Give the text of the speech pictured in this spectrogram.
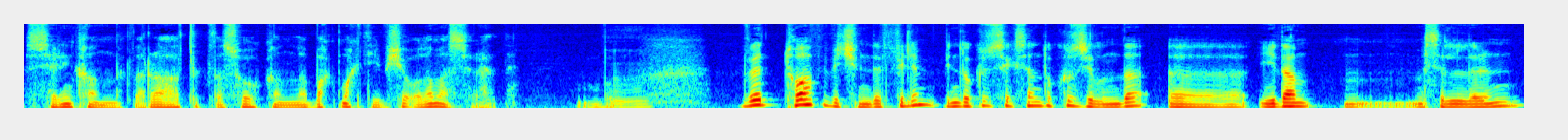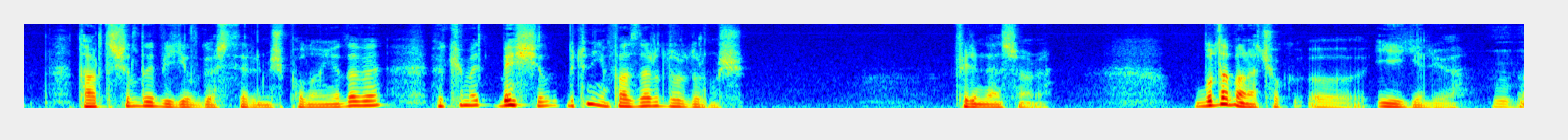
serin kanlılıkla, rahatlıkla, soğukkanlılığa bakmak diye bir şey olamaz herhalde. Bu. Hı hı. Ve tuhaf bir biçimde film 1989 yılında e, idam meselelerinin tartışıldığı bir yıl gösterilmiş Polonya'da ve hükümet 5 yıl bütün infazları durdurmuş filmden sonra. Bu da bana çok e, iyi geliyor. Hı hı.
